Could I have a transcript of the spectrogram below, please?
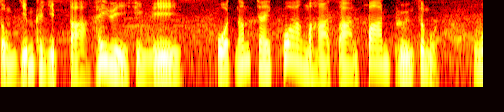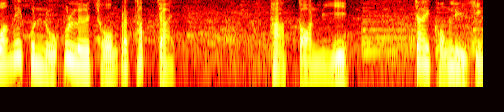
ส่งยิ้มขยิบตาให้หลี่ชิงลี่อวดน้ำใจกว้างมหาศาลปานผืนสมุทรหวังให้คุณหนูผู้เลอโฉมประทับใจ หากตอนนี้ ใจของหลี่ชิง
